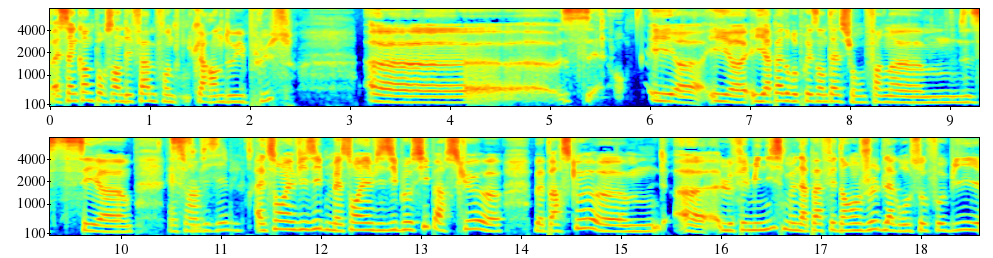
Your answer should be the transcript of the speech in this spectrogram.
Enfin 50% des femmes font 42 et plus. Et euh, et euh, il n'y a pas de représentation. Enfin euh, c'est. euh, Elles sont invisibles elles sont invisibles, mais elles sont invisibles aussi parce que, euh, ben parce que euh, euh, le féminisme n'a pas fait d'enjeu de la grossophobie.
